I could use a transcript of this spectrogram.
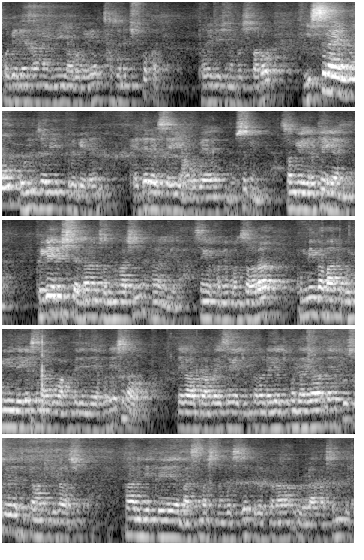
거기에 대해서 하나님이 야곱에게 자손의 축복까지 더해주시는 것이 바로 이스라엘로 온전히 부르게 된 베데레스의 야곱의 모습입니다. 성경이 이렇게 얘기합니다. 그게 이르시되 나는 전능하신 하나님이다. 생각하며 번성하라. 국민과 많은 국민이 내게서 나오고 왕들이 내 허리에서 나오고 내가 아브라함과 이삭의 중탁을 내게 주고 내가 내 후손에게 특정한 주리라 하시고 하나님이 그의 말씀하시는 곳에서 그를 떠나 올라가시는지라.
